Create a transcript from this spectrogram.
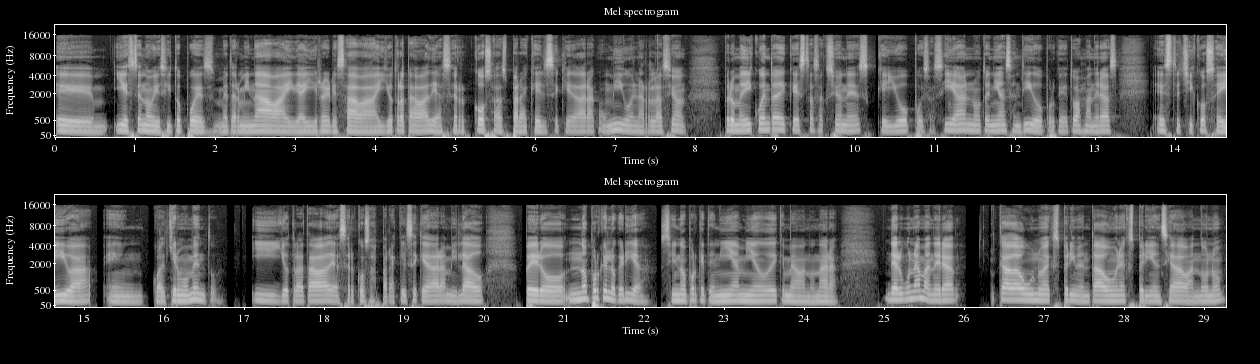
eh, y este noviecito pues me terminaba y de ahí regresaba y yo trataba de hacer cosas para que él se quedara conmigo en la relación, pero me di cuenta de que estas acciones que yo pues hacía no tenían sentido porque de todas maneras este chico se iba en cualquier momento y yo trataba de hacer cosas para que él se quedara a mi lado, pero no porque lo quería, sino porque tenía miedo de que me abandonara. De alguna manera, cada uno ha experimentado una experiencia de abandono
